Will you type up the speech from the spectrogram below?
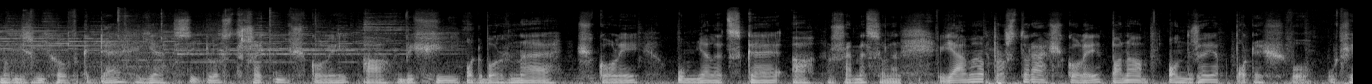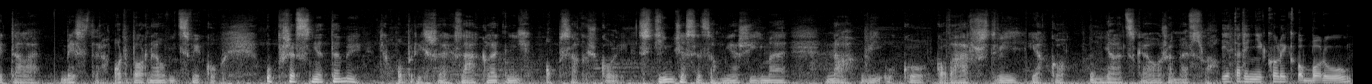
Nový Zvíchov, kde je sídlo střední školy a vyšší odborné školy umělecké a řemeslné. Já mám prostorá školy pana Ondřeje Podešvu, učitele, mistra odborného výcviku. Upřesněte mi v obrysech základních obsah školy s tím, že se zaměříme na výuku kovářství jako uměleckého řemesla. Je tady několik oborů.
